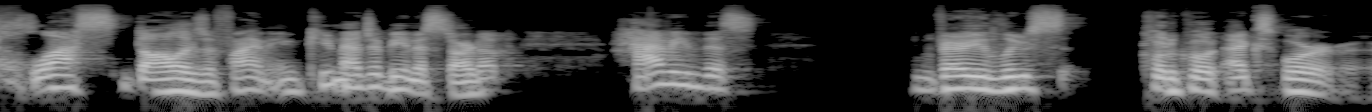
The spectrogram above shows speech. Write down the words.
plus dollars of fine. And can you imagine being a startup having this very loose quote unquote export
